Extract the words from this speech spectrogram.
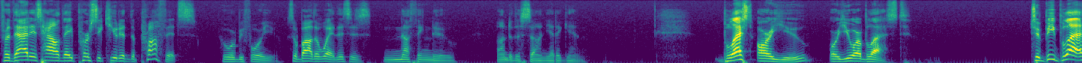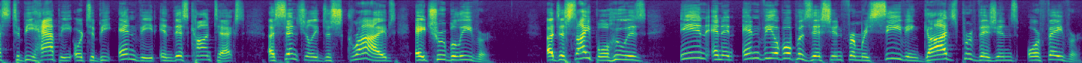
For that is how they persecuted the prophets who were before you. So, by the way, this is nothing new under the sun yet again. Blessed are you, or you are blessed. To be blessed, to be happy, or to be envied in this context essentially describes a true believer, a disciple who is in an, enviable position from receiving God's provisions or favor,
